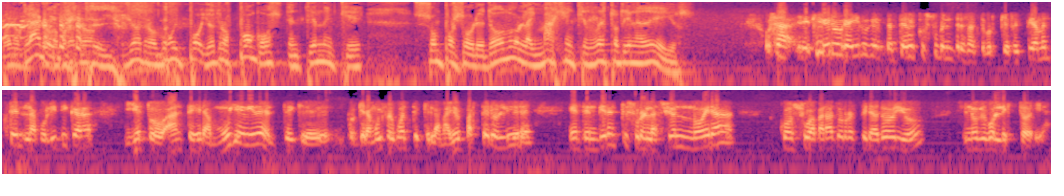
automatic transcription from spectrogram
Bueno, claro, y otros, muy y otros pocos entienden que son por sobre todo la imagen que el resto tiene de ellos. O sea, es que yo creo que ahí lo que plantea es súper interesante, porque efectivamente la política, y esto antes era muy evidente, que porque era muy frecuente que la mayor parte de los líderes entendieran que su relación no era con su aparato respiratorio, sino que con la historia.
